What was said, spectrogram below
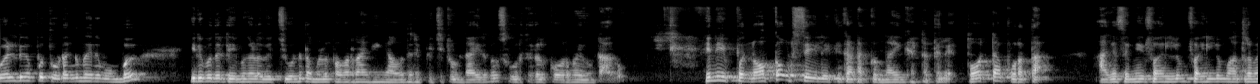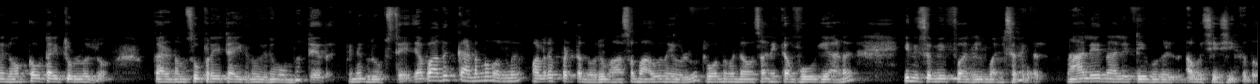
വേൾഡ് കപ്പ് തുടങ്ങുന്നതിന് മുമ്പ് ഇരുപത് ടീമുകളെ വെച്ചുകൊണ്ട് നമ്മൾ പവർ റാങ്കിങ് അവതരിപ്പിച്ചിട്ടുണ്ടായിരുന്നു. സുഹൃത്തുക്കൾക്ക് ഓർമ്മയുണ്ടാകും. ഇനി ഇപ്പോൾ നോക്കൗട്ട് സ്റ്റേജിലേക്ക് കടക്കുന്ന ഈ ഘട്ടത്തിൽ തോറ്റ പുറത്ത. ആകെ സെമി ഫൈനലും ഫൈനലും മാത്രമേ നോക്കൗട്ട് ആയിട്ടുള്ളൂല്ലോ. കാരണം സൂപ്പർ ഹീറ്റ് ആയിരുന്നു ഇതിനു മുമ്പത്തേത്. പിന്നെ ഗ്രൂപ്പ് സ്റ്റേജ്. അപ്പോൾ അത് കടന്നു വന്ന് വളരെ പെട്ടെന്ന് ഒരു മാസമാകുന്നേ ഉള്ളൂ. ടൂർണമെന്റ് അവസാനിക്കാൻ പോവുകയാണ്. ഇനി സെമി ഫൈനൽ മത്സരങ്ങൾ. നാലേ നാല് ടീമുകൾ അവശേഷിക്കുന്നു.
